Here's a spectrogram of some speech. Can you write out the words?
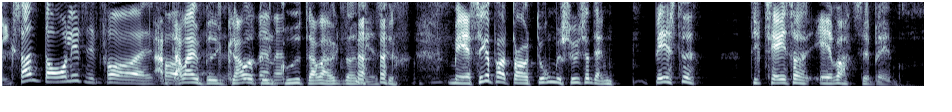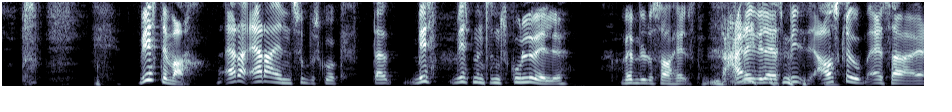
ikke sådan dårligt for... for Jamen, der var jo blevet, der var blevet. Gud, der var jo ikke noget menneske. Men jeg er sikker på, at Dr. Doom synes, at han er den bedste diktator ever, simpelthen. Hvis det var, er der, er der en superskurk, der, hvis, hvis man sådan skulle vælge, hvem vil du så helst? Nej. Altså, vil altså spi- afskrive, altså, øh,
